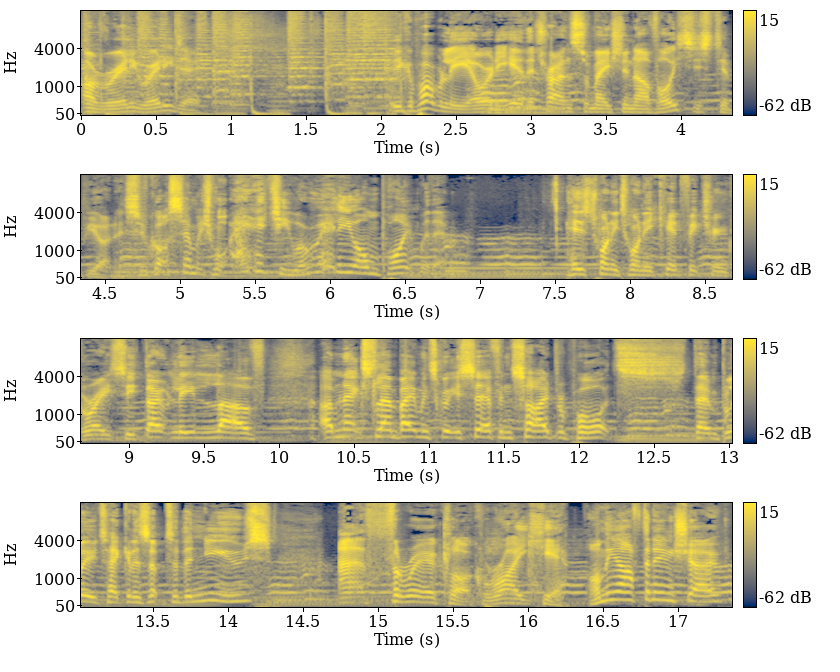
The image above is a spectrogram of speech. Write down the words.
I really, really do. You can probably already hear the transformation in our voices, to be honest. We've got so much more energy. We're really on point with him. Here's 2020 Kid featuring Gracie. Don't Leave Love. Up next, Len Bateman's got your surf tide reports. Then Blue taking us up to the news at 3 o'clock right here on the afternoon show.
